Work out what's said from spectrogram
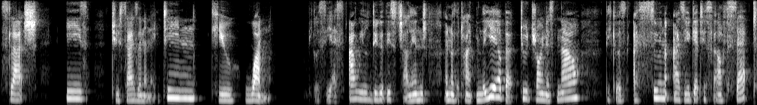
slash ease 2018 Q1. Because yes, I will do this challenge another time in the year, but do join us now because as soon as you get yourself set,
